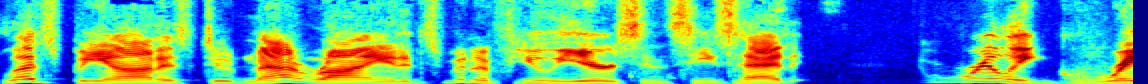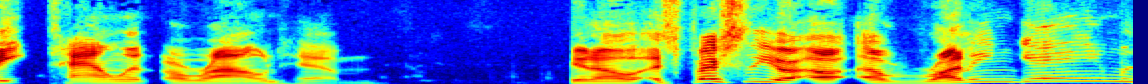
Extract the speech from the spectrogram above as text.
let's be honest, dude, Matt Ryan. It's been a few years since he's had really great talent around him. You know, especially a, a running game, a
